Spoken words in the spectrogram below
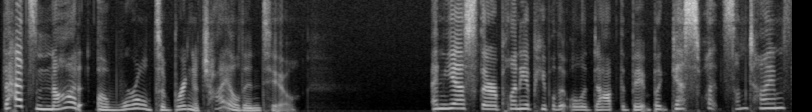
that's not a world to bring a child into. And yes, there are plenty of people that will adopt the baby, but guess what? Sometimes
